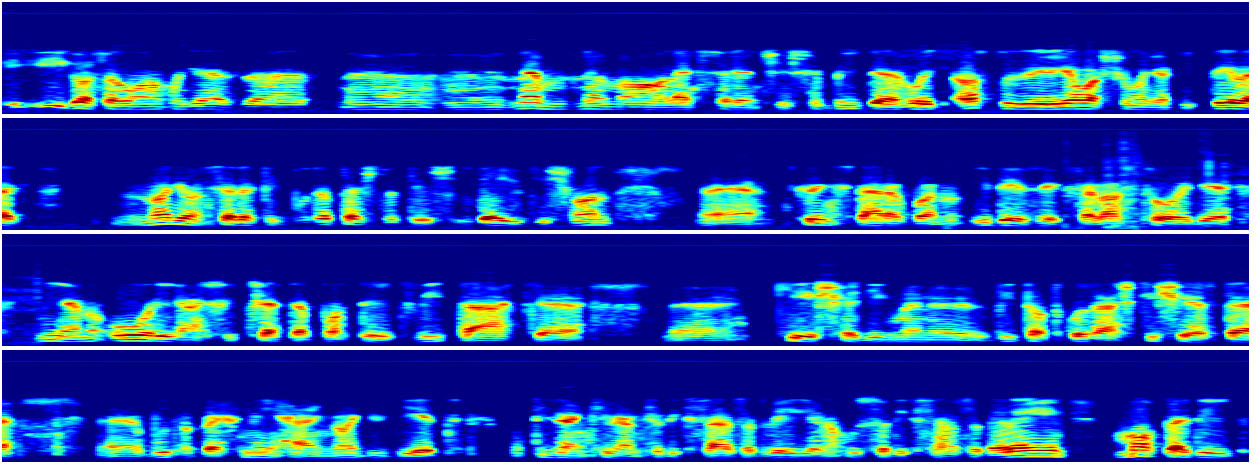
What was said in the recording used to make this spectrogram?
igaza van, hogy ez eh, nem, nem a legszerencsésebb így, de hogy azt azért javaslom, hogy akik tényleg nagyon szeretik Budapestet, és idejük is van, könyvtárakban idézzék fel azt, hogy milyen óriási csetepaték, viták, késhegyig menő vitatkozás kísérte Budapest néhány nagyügyét a 19. század végén, a 20. század elején, ma pedig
